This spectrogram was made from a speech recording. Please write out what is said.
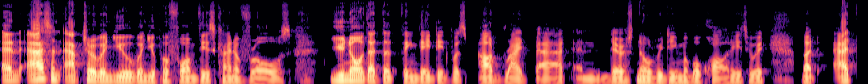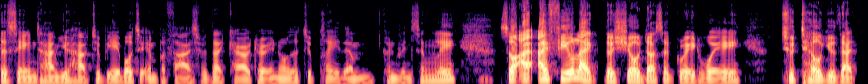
and as an actor when you when you perform these kind of roles you know that the thing they did was outright bad and there's no redeemable quality to it but at the same time you have to be able to empathize with that character in order to play them convincingly. So i, I feel like the show does a great way to tell you that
